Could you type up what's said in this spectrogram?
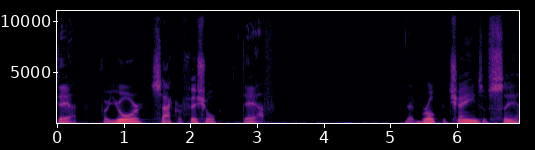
death for your sacrificial death that broke the chains of sin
